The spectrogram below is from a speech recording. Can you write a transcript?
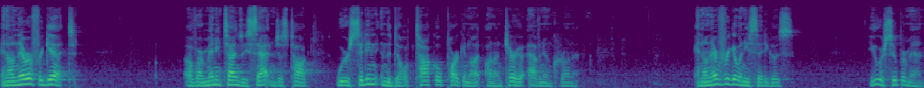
And I'll never forget of our many times we sat and just talked. We were sitting in the Del Taco parking lot on Ontario Avenue in Corona. And I'll never forget when he said, he goes, You were Superman,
